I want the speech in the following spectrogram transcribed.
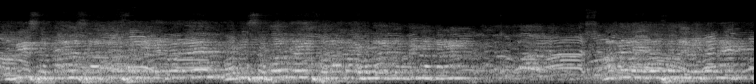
अभी सम्मानित साथियों से निवेदन है अभी सफल में बनाना होगा जल्दी ना करें अन्य लोगों से निवेदन है कि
